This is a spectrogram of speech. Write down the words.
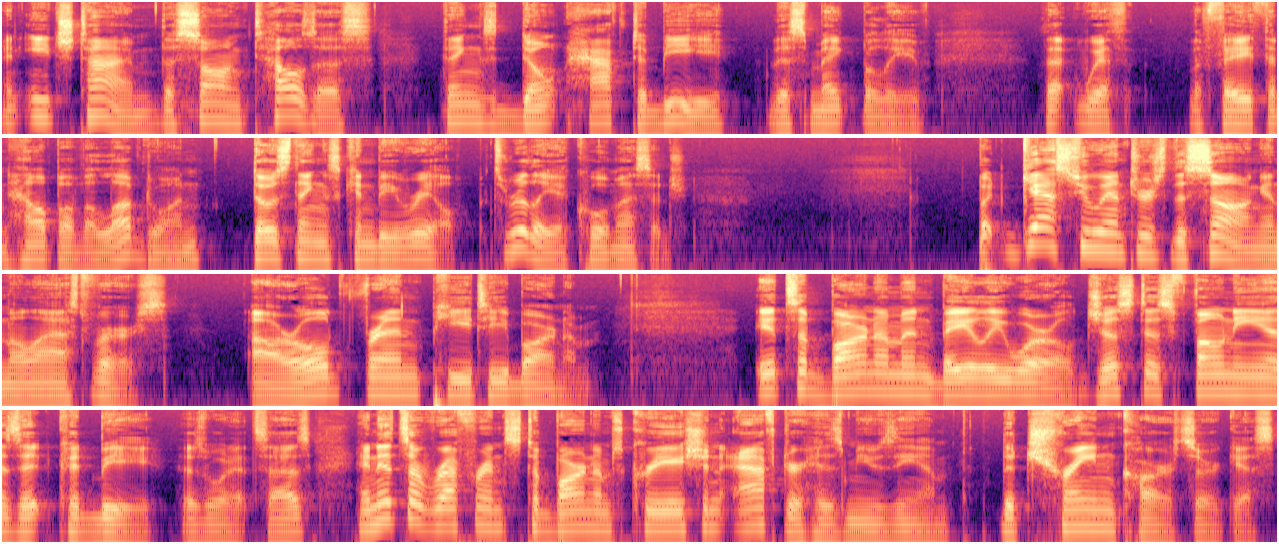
and each time the song tells us things don't have to be this make believe, that with the faith and help of a loved one, those things can be real. It's really a cool message. But guess who enters the song in the last verse? our old friend P.T. Barnum. It's a Barnum and Bailey world, just as phony as it could be, is what it says. And it's a reference to Barnum's creation after his museum, the train car circus,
